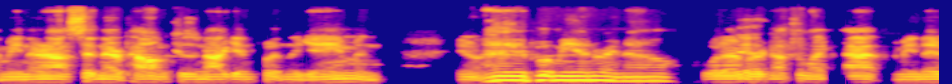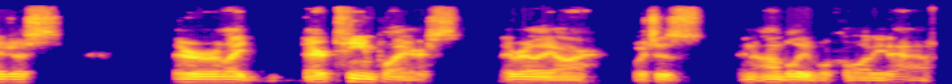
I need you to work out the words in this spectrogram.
I mean, they're not sitting there pouting because they're not getting put in the game, and you know, hey, put me in right now, whatever. Yeah. Nothing like that. I mean, they're just they're like they're team players. They really are, which is an unbelievable quality to have.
